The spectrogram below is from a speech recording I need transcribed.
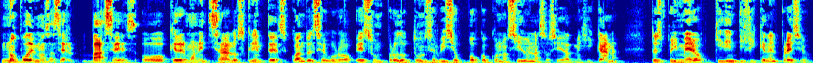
no podemos hacer bases o querer monetizar a los clientes cuando el seguro es un producto, un servicio poco conocido en la sociedad mexicana. Entonces, primero que identifiquen el precio,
